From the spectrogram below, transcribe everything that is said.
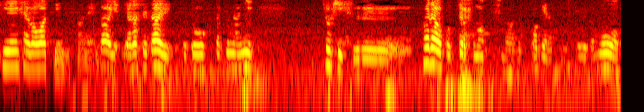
支援者側っていうんですかね、がやらせたいことをかたくなに拒否するからこっちは困ってしまうわけなんですけれども、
